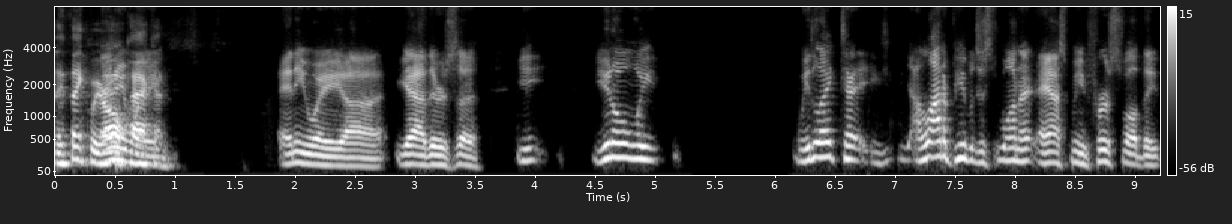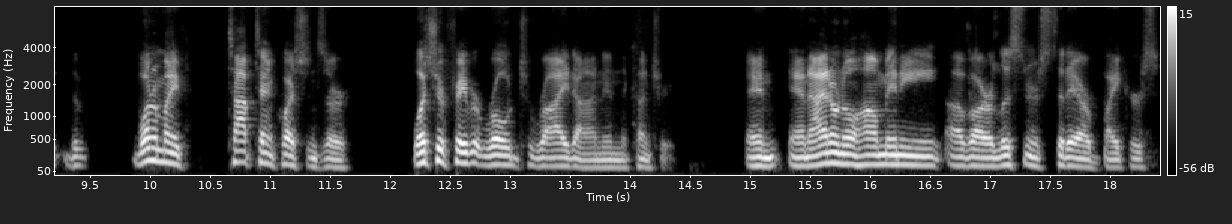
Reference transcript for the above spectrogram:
They think we're all packing. Anyway, uh, yeah, there's a you, you know we we like to. A lot of people just want to ask me. First of all, they the one of my top ten questions are, "What's your favorite road to ride on in the country?" and and I don't know how many of our listeners today are bikers,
